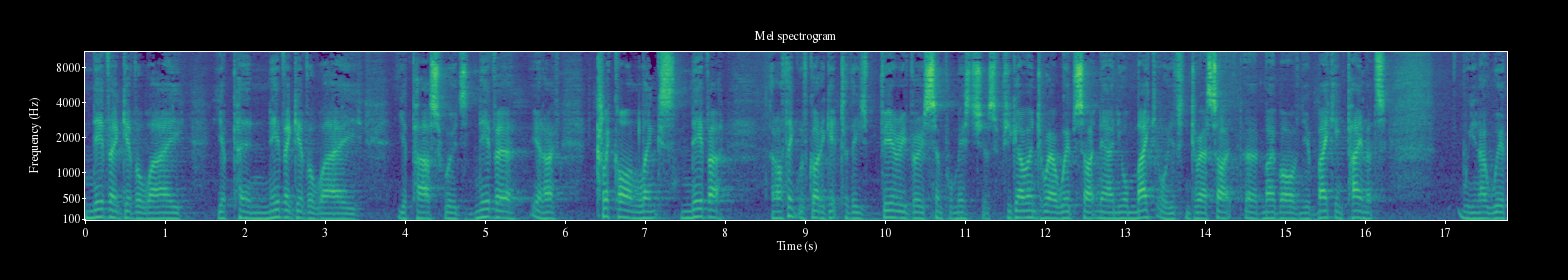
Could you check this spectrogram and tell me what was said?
never give away your PIN, never give away your passwords, never, you know, click on links, never. And I think we've got to get to these very, very simple messages. If you go into our website now and you're making, or into our site uh, mobile and you're making payments, you know, we're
